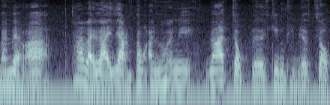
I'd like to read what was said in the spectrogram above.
มันแบบว่า ถ้าหลาย ๆ อย่างต้องอันนู้นอันนี้ราดจบเลยกินทีเดียวจบ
